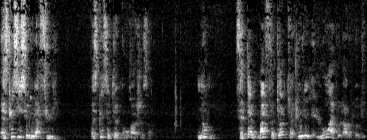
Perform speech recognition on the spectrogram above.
Est-ce que si celui-là fuit, est-ce que c'est un courage, ça? Non. C'est un malfaiteur qui a violé les lois de la République.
